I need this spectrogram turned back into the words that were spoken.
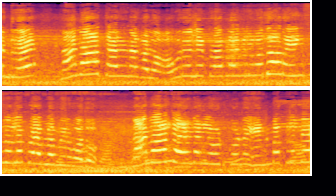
ಅಂದ್ರೆ ನಾನಾ ಕಾರಣಗಳು. ಅವರಲ್ಲಿ ಪ್ರಾಬ್ಲಮ್ ಇರ್ಬೋದು, ಅವ್ರ ಹೆಂಗಸರಲ್ಲೇ ಪ್ರಾಬ್ಲಮ್ ಇರ್ಬೋದು. ನಾನಾ ಕಾರಣಗಳು ಉಟ್ಕೊಂಡು ಹೆಣ್ಮಕ್ಳನ್ನೇ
